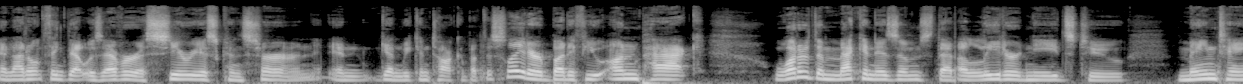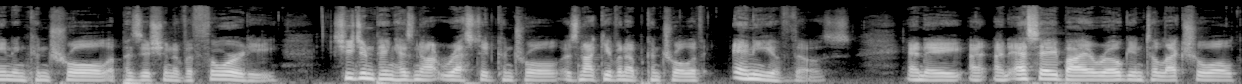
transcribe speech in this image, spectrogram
And I don't think that was ever a serious concern. And again, we can talk about this later. But if you unpack what are the mechanisms that a leader needs to maintain and control a position of authority? Xi Jinping has not wrested control, has not given up control of any of those. And a, an essay by a rogue intellectual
